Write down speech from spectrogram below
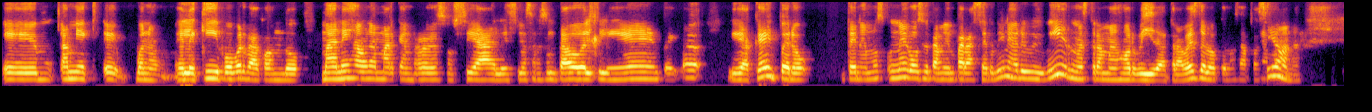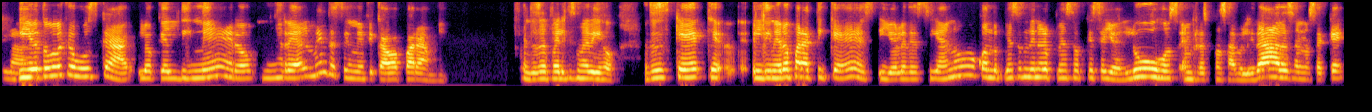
eh, a mi, eh, bueno, el equipo, ¿verdad? Cuando maneja una marca en redes sociales, los resultados del cliente, ah, y ok, pero tenemos un negocio también para hacer dinero y vivir nuestra mejor vida a través de lo que nos apasiona. Y yo tuve que buscar lo que el dinero realmente significaba para mí. Entonces Félix me dijo, entonces, ¿qué, qué, el dinero para ti qué es? Y yo le decía, no, cuando pienso en dinero pienso, qué sé yo, en lujos, en responsabilidades, en no sé qué.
